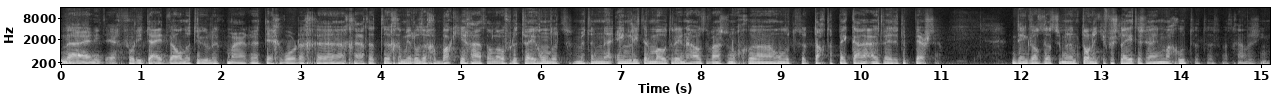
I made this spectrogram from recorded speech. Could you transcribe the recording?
Nee, niet echt. Voor die tijd wel natuurlijk. Maar eh, tegenwoordig eh, gaat het eh, gemiddelde gebakje gaat al over de 200... met een eh, 1 liter motorinhoud... waar ze nog eh, 180 pk uit weten te persen. Ik denk wel dat ze met een tonnetje versleten zijn. Maar goed, dat, dat, dat gaan we zien.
